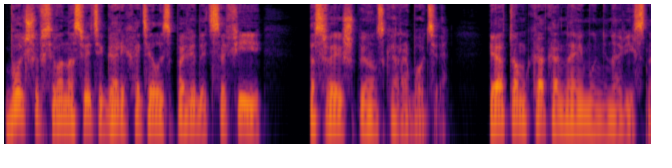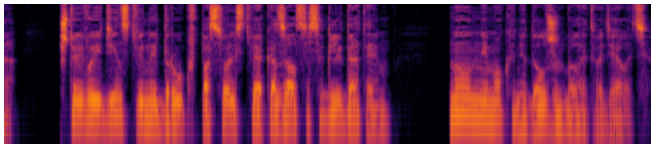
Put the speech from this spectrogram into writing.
Больше всего на свете Гарри хотелось поведать Софии о своей шпионской работе и о том, как она ему ненавистна, что его единственный друг в посольстве оказался соглядатаем, но он не мог и не должен был этого делать.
